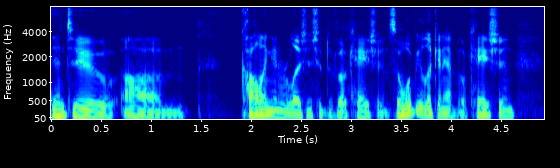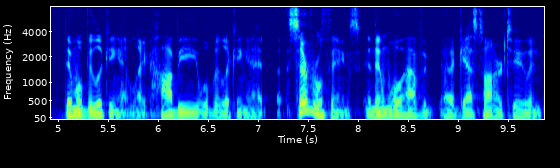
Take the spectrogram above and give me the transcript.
into um, calling in relationship to vocation. So we'll be looking at vocation. Then we'll be looking at like hobby. We'll be looking at several things, and then we'll have a, a guest on or two and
